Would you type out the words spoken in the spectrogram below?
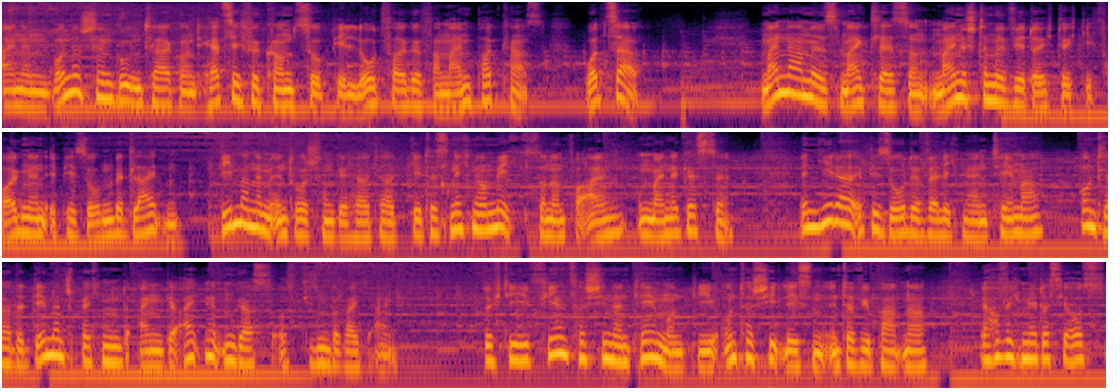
Einen wunderschönen guten Tag und herzlich willkommen zur Pilotfolge von meinem Podcast. What's up? Mein Name ist Mike Kless und meine Stimme wird euch durch die folgenden Episoden begleiten. Wie man im Intro schon gehört hat, geht es nicht nur um mich, sondern vor allem um meine Gäste. In jeder Episode wähle ich mir ein Thema und lade dementsprechend einen geeigneten Gast aus diesem Bereich ein. Durch die vielen verschiedenen Themen und die unterschiedlichsten Interviewpartner erhoffe ich mir, dass ihr aus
